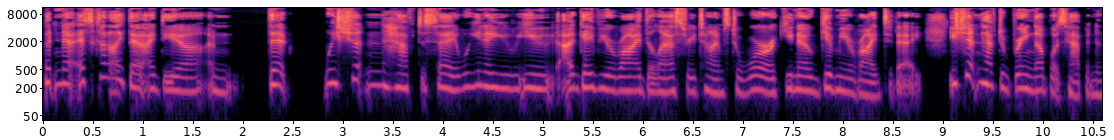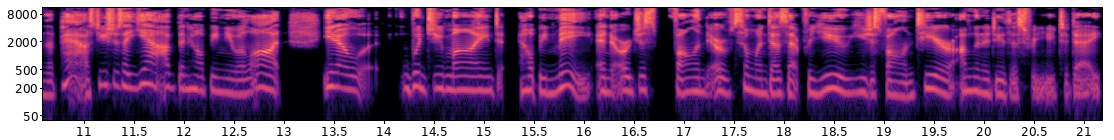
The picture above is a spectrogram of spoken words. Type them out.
but no, it's kind of like that idea and um, that we shouldn't have to say, well, you know, you, you, I gave you a ride the last three times to work, you know, give me a ride today. You shouldn't have to bring up what's happened in the past. You should say, yeah, I've been helping you a lot. You know, would you mind helping me? And or just volunteer if someone does that for you you just volunteer i'm going to do this for you today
